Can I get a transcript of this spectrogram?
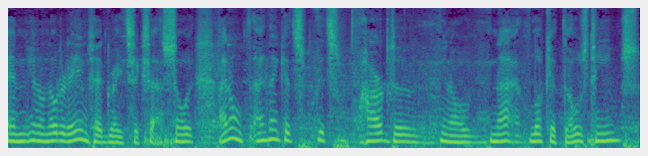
and you know Notre Dame's had great success. So I don't. I think it's it's hard to you know not look at those teams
